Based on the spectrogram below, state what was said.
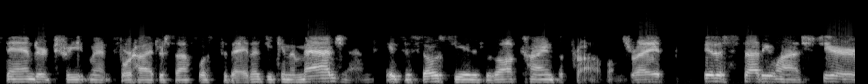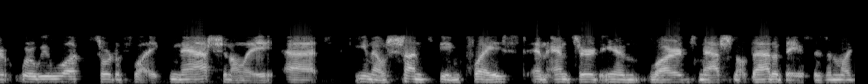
standard treatment for hydrocephalus today. And as you can imagine, it's associated with all kinds of problems, right? Did a study last year where we looked sort of like nationally at you know, shunts being placed and entered in large national databases. And, like,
